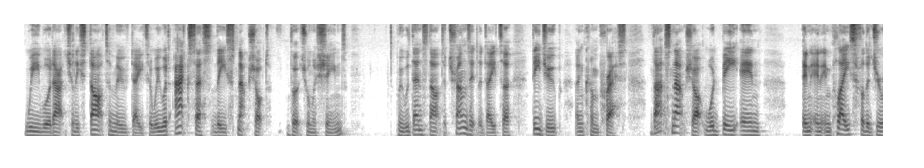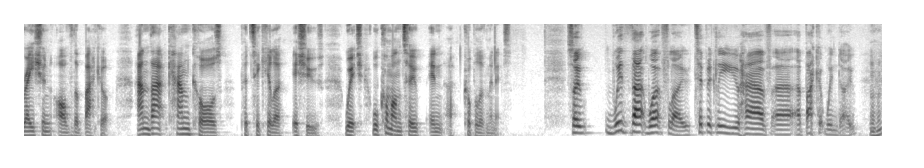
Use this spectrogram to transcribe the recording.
we would actually start to move data. We would access the snapshot virtual machines. We would then start to transit the data, dedupe, and compress. That snapshot would be in, in, in, in place for the duration of the backup. And that can cause particular issues, which we'll come on to in a couple of minutes. So with that workflow, typically you have a, a backup window, mm -hmm.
